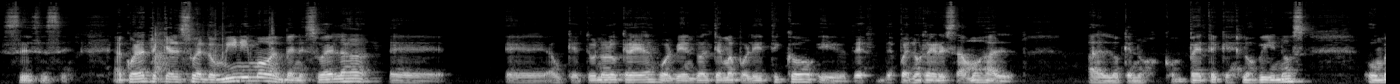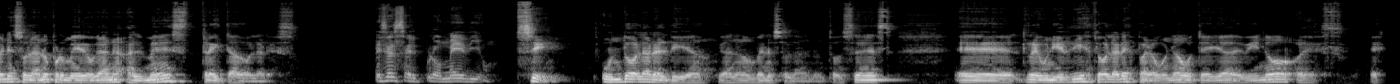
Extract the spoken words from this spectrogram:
sí, sí, sí. Acuérdate que el sueldo mínimo en Venezuela, eh, eh, aunque tú no lo creas, volviendo al tema político y después nos regresamos al, a lo que nos compete, que es los vinos, un venezolano promedio gana al mes 30 dólares. Ese es el promedio. Sí, un dólar al día gana un venezolano. Entonces, eh, reunir 10 dólares para una botella de vino es, es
